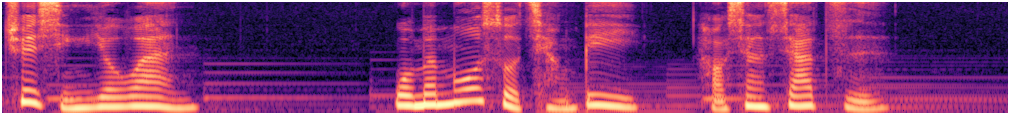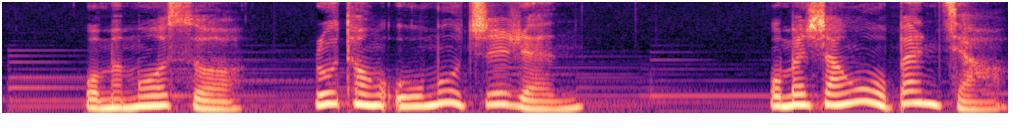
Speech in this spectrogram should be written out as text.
却行幽暗。我们摸索墙壁，好像瞎子；我们摸索，如同无目之人；我们晌午绊脚，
